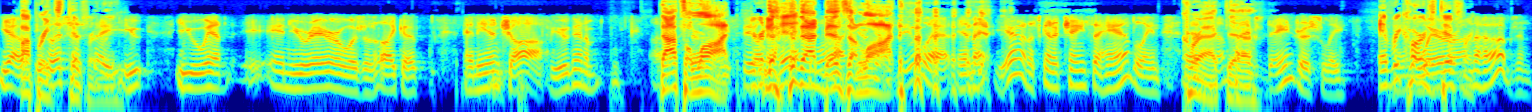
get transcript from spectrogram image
yeah, operates let's just differently. say you you went and your error was like a an inch off, you're going to. Uh, That's a lot. You're gonna hit. That is a lot. Feel that, and that, yeah, and it's going to change the handling. Correct, And yeah. dangerously. Every car is different. on the hubs, and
